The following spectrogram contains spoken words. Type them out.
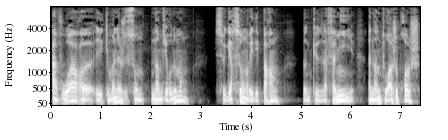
avoir les témoignages de son environnement. Ce garçon avait des parents donc de la famille, un entourage proche.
